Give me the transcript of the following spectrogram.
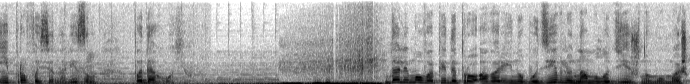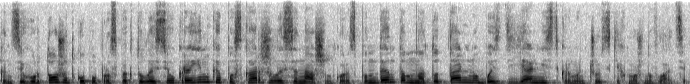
і професіоналізм педагогів. Далі мова піде про аварійну будівлю на молодіжному. Мешканці гуртожитку по проспекту Лесі Українки поскаржилися нашим кореспондентам на тотальну бездіяльність кременчуцьких можновладців.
